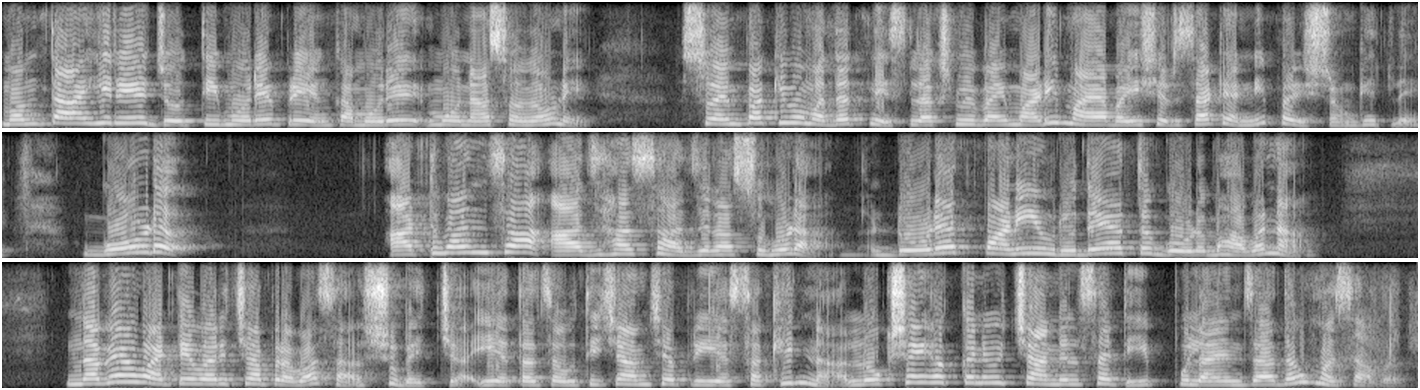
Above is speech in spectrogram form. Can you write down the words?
ममता आहिरे ज्योती मोरे प्रियंका मोरे मोना सोनवणे स्वयंपाकी व मदतनीस लक्ष्मीबाई माडी मायाबाई शिरसाट यांनी परिश्रम घेतले. गोड आठवांचा आज हा साजरा सोहळा डोळ्यात पाणी हृदयात गोड भावना नव्या वाटेवरच्या प्रवासात शुभेच्छा. इयत्ता चौथीच्या आमच्या प्रिय सखींना लोकशाही हक्क न्यूज चॅनेलसाठी पुलायन जाधव मसावत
